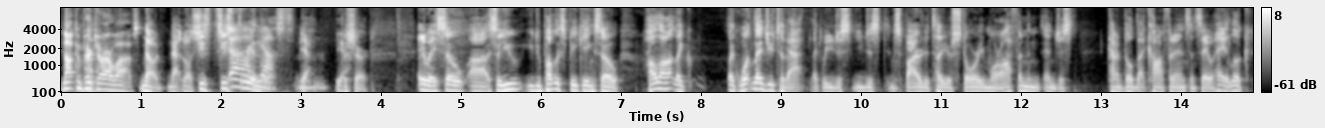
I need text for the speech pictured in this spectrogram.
Not compared to our wives. No, not no. She's she's Oh, three in the yeah. list. Yeah, Yeah. for sure. Anyway, so uh, so you you do public speaking. So how long? Like like what led you to that? Like were you just you just inspired to tell your story more often and, and just kind of build that confidence and say, well, hey, look,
